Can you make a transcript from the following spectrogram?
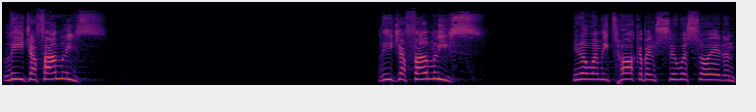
Lead your families. Lead your families. You know, when we talk about suicide and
